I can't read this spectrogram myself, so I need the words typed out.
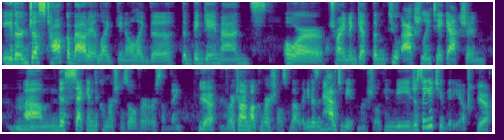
either just talk about it like you know like the the big game ads or trying to get them to actually take action Mhm. um, the second the commercial's over or something. yeah, We're talking about commercials, but like it doesn't have to be a commercial. It can be just a YouTube video. yeah.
